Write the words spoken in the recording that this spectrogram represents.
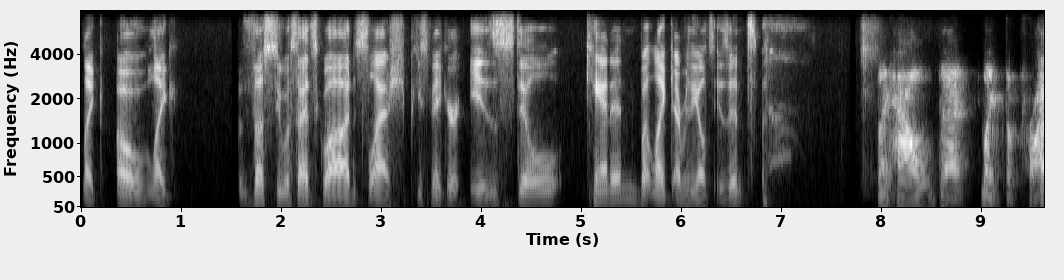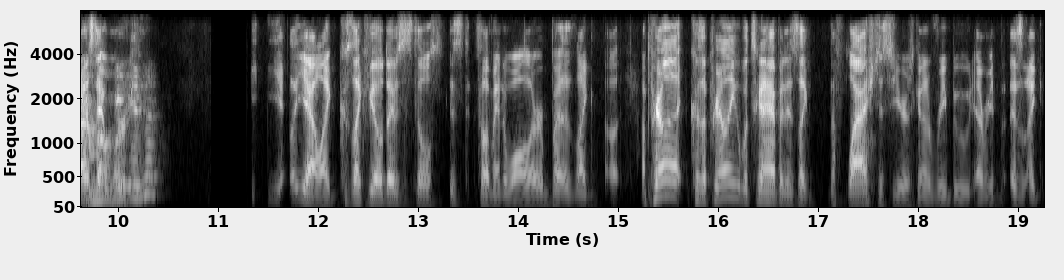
like oh like the Suicide Squad slash Peacemaker is still canon, but like everything else isn't. like how that like the prior movie work? isn't. Yeah, yeah, like because like Viola Davis is still is still Amanda Waller, but like uh, apparently because apparently what's gonna happen is like the Flash this year is gonna reboot everything. Is like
